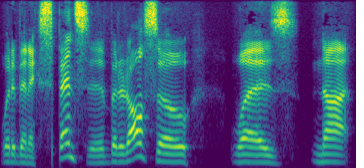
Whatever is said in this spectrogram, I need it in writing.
would have been expensive, but it also was not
